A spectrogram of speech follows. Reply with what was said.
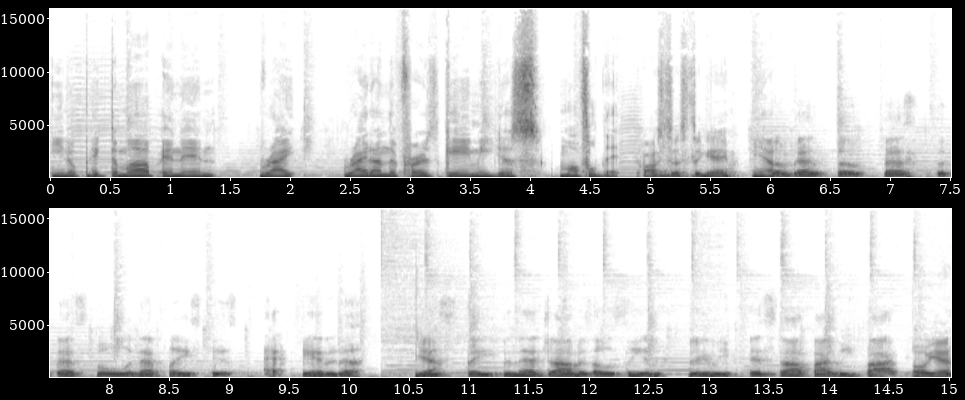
you know, picked them up, and then right right on the first game, he just muffled it. Cost us the game. Yeah. The best, the best, the best bowl in that place is at Canada. Yeah. He's safe in that job as OC, and they're going to be pissed off by week five. Oh yeah,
